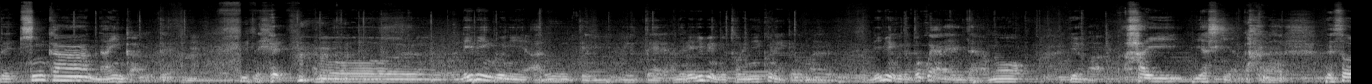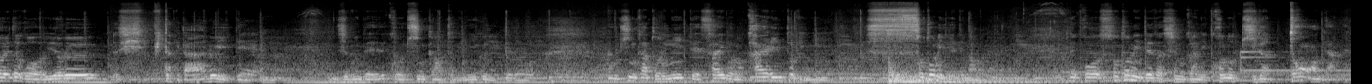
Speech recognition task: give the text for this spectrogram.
で金管ないんか言って、で、あのーリビングにあるって言ってでリビング取りに行くねんけど、まあ、リビングでどこやねんみたいなもういわば灰屋敷やんか、でそういうとこ夜ピタピタ歩いて、自分でこう金管を取りに行くねんけど金柑取りに行って最後の帰りの時に外に出てまうのねでこう外に出た瞬間にこの木がドーンってあるね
